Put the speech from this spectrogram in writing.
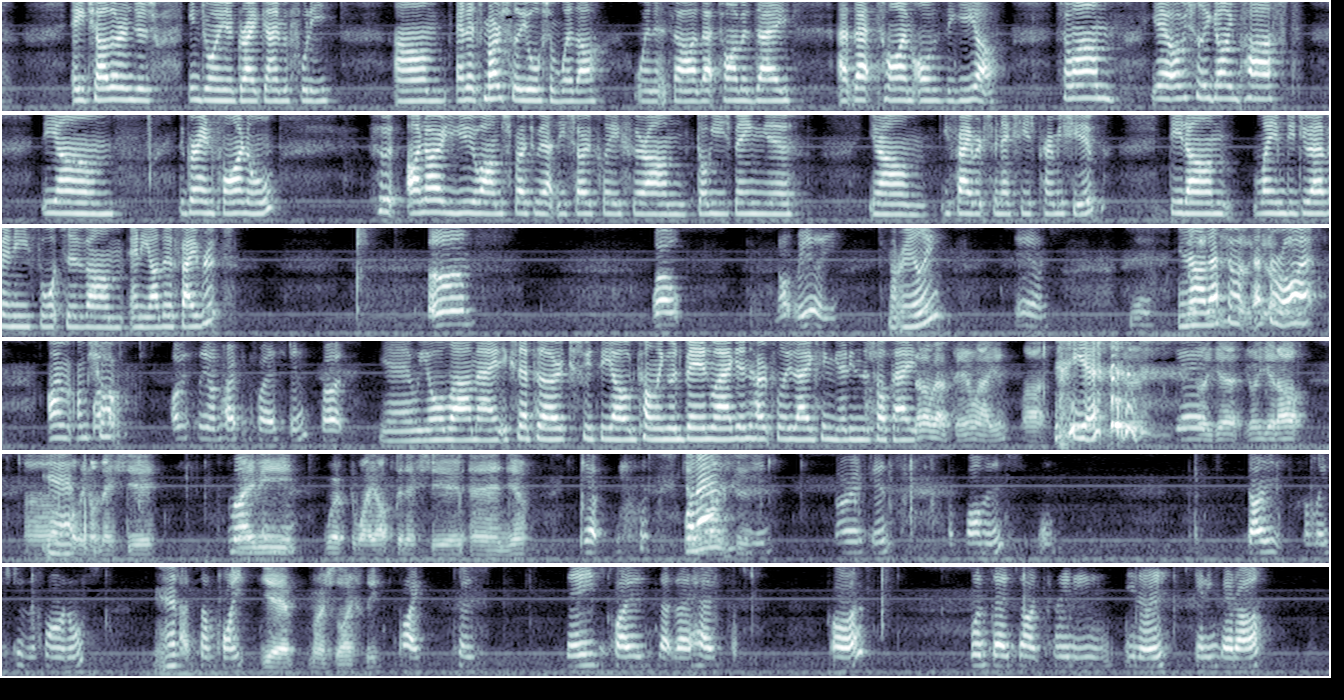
each other and just enjoying a great game of footy. Um, and it's mostly awesome weather when it's uh, that time of day at that time of the year. So um yeah, obviously going past the um the grand final. Who I know you um spoke about this Oakley for um doggies being your your um your favourites for next year's premiership. Did um Liam, did you have any thoughts of um any other favourites? Um. Well, not really. Not really. Yeah. Yeah. You know sure that's who's all, that's get all up right. I'm I'm sure. Obviously, I'm hoping for Aston, but Yeah, we all are, mate. Except Oaks with the old Collingwood bandwagon. Hopefully they can get in the top eight. don't about bandwagon, but yeah. You yeah, want to get you want to get up. Um, Yeah. Probably not next year. my Maybe opinion. work the way up the next year, and yeah. Yep. Well, that- I reckon the Bombers will go at least to the finals yep. at some point. Yeah, most likely. Like, because these players that they have got, once they start training, you know, getting better,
